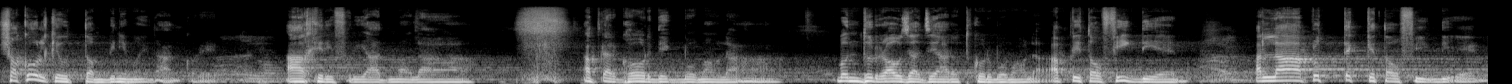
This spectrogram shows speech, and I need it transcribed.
সকলকে উত্তম বিনিময় দান করে আখিরি ফরিয়াদ মাওলা আপনার ঘর দেখব মাওলা। বন্ধুর রওজা জিয়ারত করব মাওলা। আপনি তৌফিক দিয়েন। আল্লাহ প্রত্যেককে তৌফিক দিয়েন।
